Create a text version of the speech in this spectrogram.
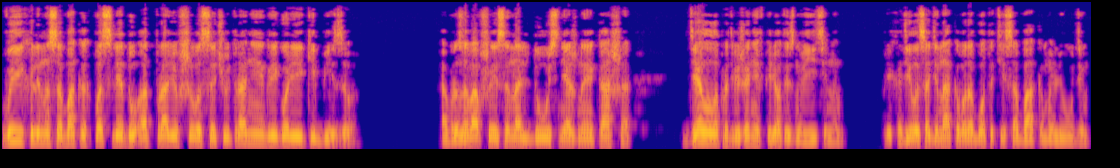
выехали на собаках по следу отправившегося чуть ранее Григория Кибизова. Образовавшаяся на льду снежная каша делала продвижение вперед изнурительным. Приходилось одинаково работать и собакам, и людям.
